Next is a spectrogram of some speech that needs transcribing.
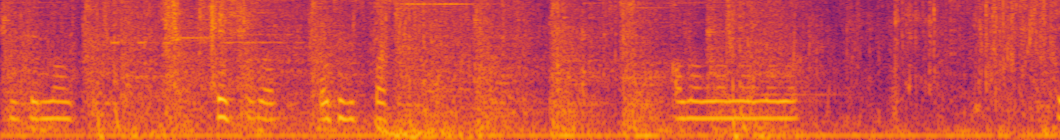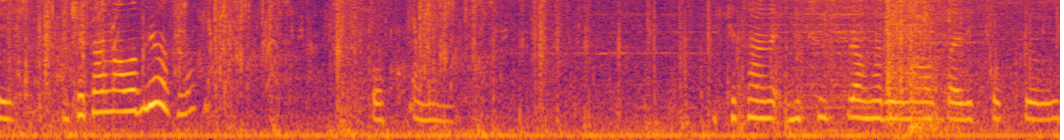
Şuradan al. 500 al. Otobüs parçası. Al al al al al. Beş. İki tane alabiliyoruz mu? Yok alamam. İki tane bütün silahları onu alsaydık çok güzel olur.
